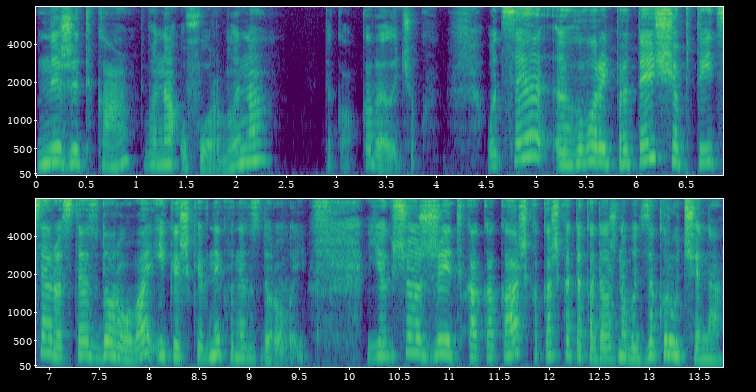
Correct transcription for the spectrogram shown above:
не жидка, вона оформлена. Така, кавеличок. Оце е, говорить про те, що птиця росте здорова і кишківник в них здоровий. Якщо жидка какашка, какашка така должна бути закручена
